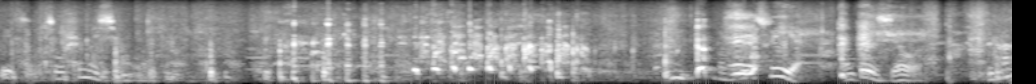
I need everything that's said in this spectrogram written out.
你走走什么香？我的天！不是脆呀，俺都笑了。你看，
